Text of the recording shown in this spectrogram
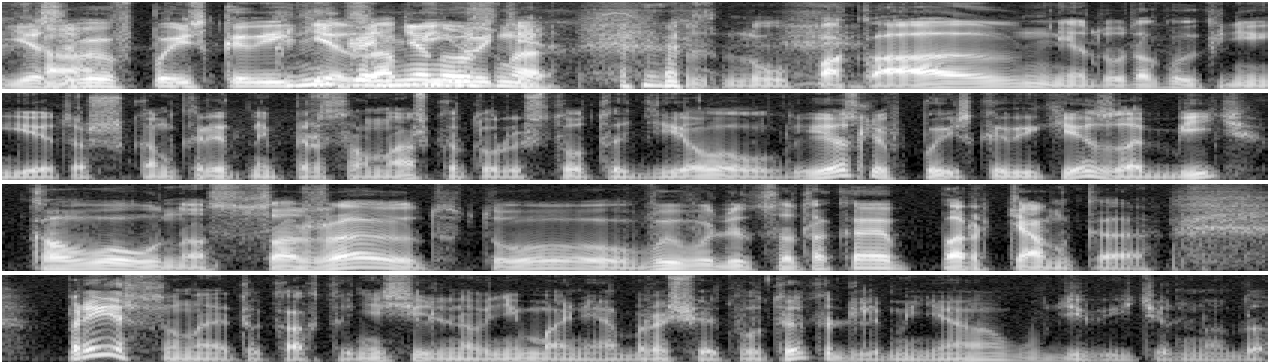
Если а, вы в поисковике забьете... Ну, пока нету такой книги. Это же конкретный персонаж, который что-то делал. Если в поисковике забить, кого у нас сажают, то вывалится такая портянка Пресса на это как-то не сильно внимание обращает. Вот это для меня удивительно, да.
